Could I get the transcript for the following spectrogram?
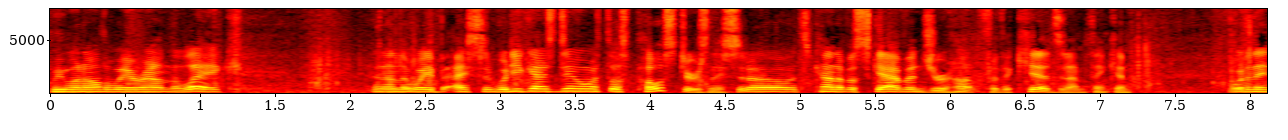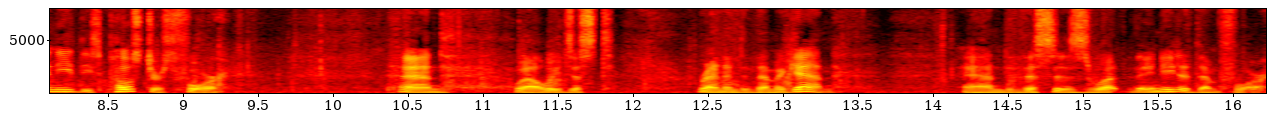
We went all the way around the lake and on the way, back, I said, what are you guys doing with those posters? And they said, oh, it's kind of a scavenger hunt for the kids. And I'm thinking, what do they need these posters for? And, well, we just ran into them again. And this is what they needed them for.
